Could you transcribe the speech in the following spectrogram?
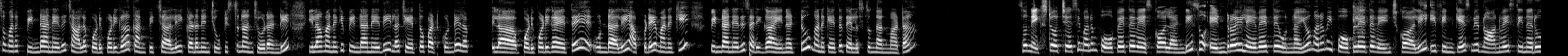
సో మనకు పిండి అనేది చాలా పొడి పొడిగా కనిపించాలి. ఇక్కడ నేను చూపిస్తున్నాను చూడండి. ఇలా మనకి పిండి అనేది ఇలా చేత్తో పట్టుకుంటే ఇలా ఇలా పొడి పొడిగా అయితే ఉండాలి. అప్పుడే మనకి పిండి అనేది సరిగ్గా అయినట్టు మనకైతే తెలుస్తుంది అనమాట సో నెక్స్ట్ వచ్చేసి మనం పోపు అయితే వేసుకోవాలండి. సో ఎండ్రాయిల్ ఏవైతే ఉన్నాయో మనం ఈ పోపులు అయితే వేయించుకోవాలి. ఇఫ్ ఇన్ కేస్ మీరు నాన్ వెజ్ తినరు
